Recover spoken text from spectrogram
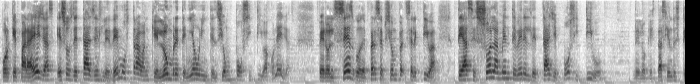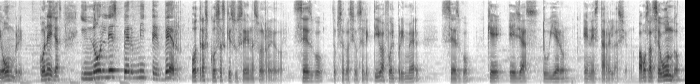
porque para ellas esos detalles le demostraban que el hombre tenía una intención positiva con ellas. Pero el sesgo de percepción selectiva te hace solamente ver el detalle positivo de lo que está haciendo este hombre con ellas y no les permite ver otras cosas que suceden a su alrededor. Sesgo de observación selectiva fue el primer sesgo que ellas tuvieron en esta relación. Vamos al segundo,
